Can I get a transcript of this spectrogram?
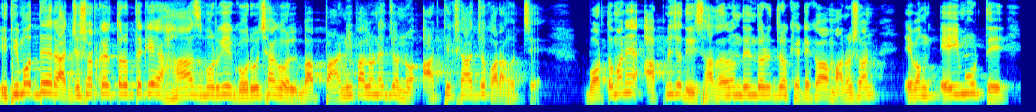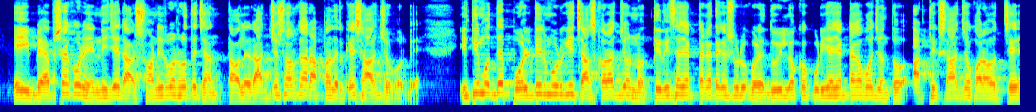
ইতিমধ্যে রাজ্য সরকারের তরফ থেকে হাঁস, মুরগি, গরু, ছাগল বা প্রাণী পালনের জন্য আর্থিক সাহায্য করা হচ্ছে। বর্তমানে আপনি যদি সাধারণ দিন দরিদ্র খেটে খাওয়া মানুষ হন এবং এই মুহূর্তে এই ব্যবসা করে নিজেরা স্বনির্ভর হতে চান, তাহলে রাজ্য সরকার আপনাদেরকে সাহায্য করবে। ইতিমধ্যে পোলট্রির মুরগি চাষ করার জন্য তিরিশ হাজার টাকা থেকে শুরু করে দুই লক্ষ কুড়ি হাজার টাকা পর্যন্ত আর্থিক সাহায্য করা হচ্ছে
